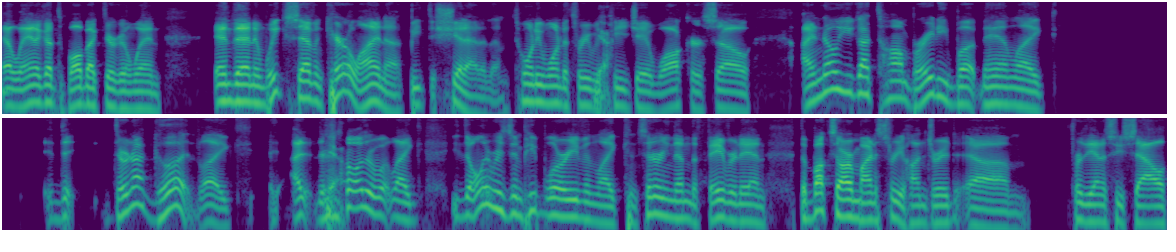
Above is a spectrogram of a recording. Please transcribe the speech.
Atlanta got the ball back, they're going to win. And then in week seven, Carolina beat the shit out of them 21 to 3 with yeah. PJ Walker. So I know you got Tom Brady, but man, like, they're not good. Like, I, there's yeah. no other like the only reason people are even like considering them the favorite and the Bucks are minus three hundred. Um, for the NFC South.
